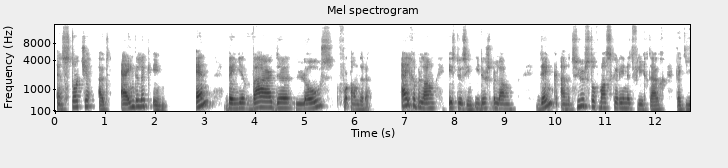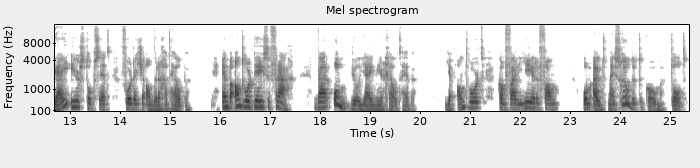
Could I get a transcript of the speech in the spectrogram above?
en stort je uiteindelijk in. En ben je waardeloos voor anderen. Eigen belang is dus in ieders belang. Denk aan het zuurstofmasker in het vliegtuig dat jij eerst opzet voordat je anderen gaat helpen. En beantwoord deze vraag: waarom wil jij meer geld hebben? Je antwoord kan variëren van om uit mijn schulden te komen tot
